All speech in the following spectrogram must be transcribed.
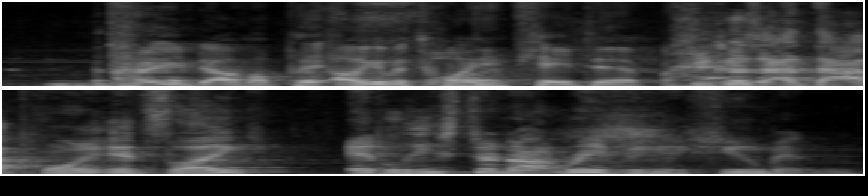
Are you dumb? I'll pay. I'll give a twenty k tip. because at that point it's like at least they're not raping a human.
